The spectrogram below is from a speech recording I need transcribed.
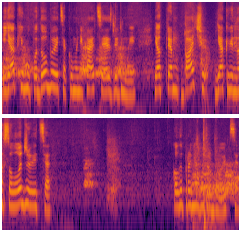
і як йому подобається комунікація з людьми. Я от прям бачу, як він насолоджується, коли про нього турбуються.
